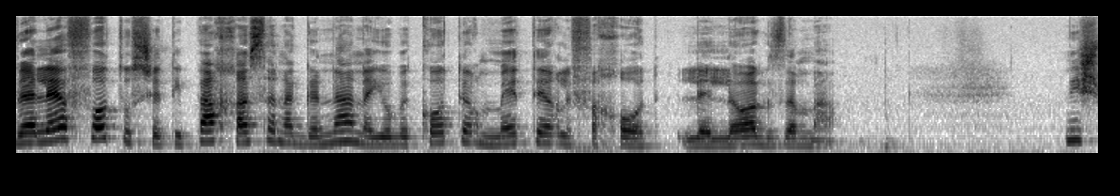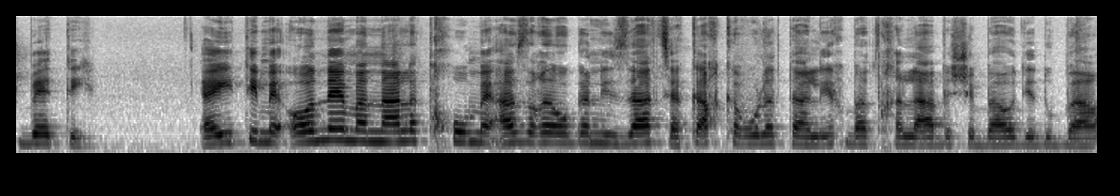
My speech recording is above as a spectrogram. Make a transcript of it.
ועלי הפוטוס שטיפח חסן הגנן היו בקוטר מטר לפחות, ללא הגזמה. נשבתי. הייתי מאוד נאמנה לתחום מאז הראורגניזציה, כך קראו לתהליך בהתחלה ושבה עוד ידובר,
